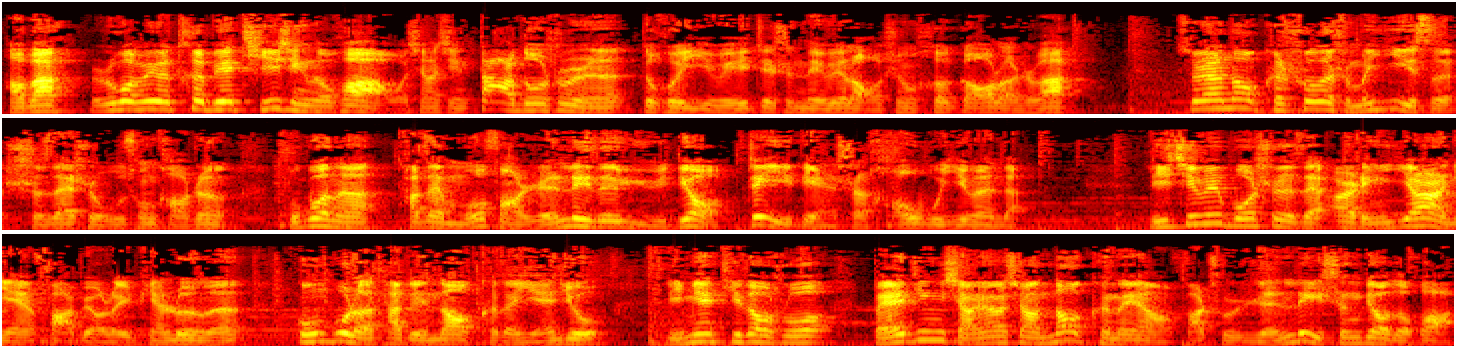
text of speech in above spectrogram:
好吧，如果没有特别提醒的话，我相信大多数人都会以为这是哪位老兄喝高了，是吧？虽然诺克说的什么意思，实在是无从考证。不过呢，他在模仿人类的语调，这一点是毫无疑问的。李奇微博士在二零一二年发表了一篇论文，公布了他对 Knock 的研究。里面提到说，白鲸想要像 Knock 那样发出人类声调的话，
